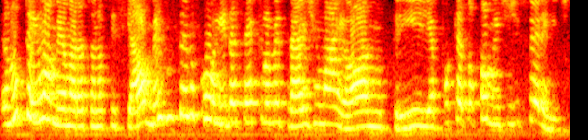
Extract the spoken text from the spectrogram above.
eu não tenho uma meia maratona oficial, mesmo tendo corrido até quilometragem maior no trilha, porque é totalmente diferente.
